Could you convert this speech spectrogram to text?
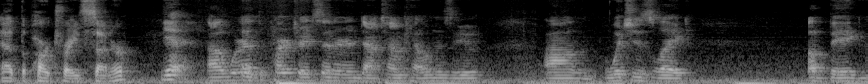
at the Park Trade Center. yeah, uh, we're at the Park Trade Center in downtown Kalamazoo, um, which is like a big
